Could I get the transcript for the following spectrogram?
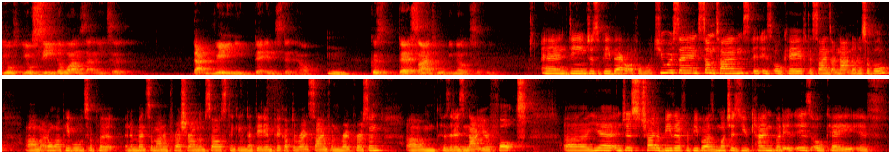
you'll you'll see the ones that need to that really need their instant help Mm. because their signs will be noticeable. And Dean, just to piggyback off of what you were saying, sometimes it is okay if the signs are not noticeable. Um, I don't want people to put an immense amount of pressure on themselves thinking that they didn't pick up the right sign from the right person because it is not your fault. Uh, yeah, and just try to be there for people as much as you can, but it is okay if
